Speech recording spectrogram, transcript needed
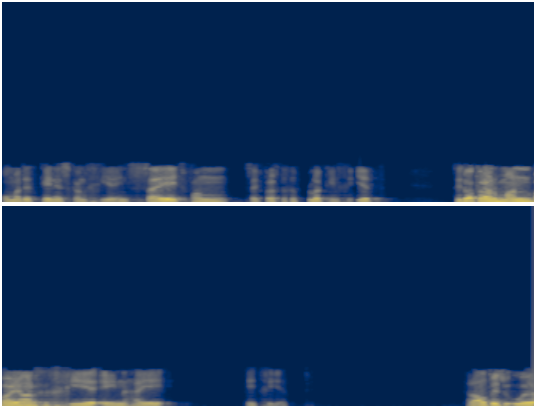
omdat dit kennis kan gee en sy het van sy vrugte gepluk en geëet. Sy het ook vir haar man by haar gegee en hy het geëet. Hulle albei se oë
